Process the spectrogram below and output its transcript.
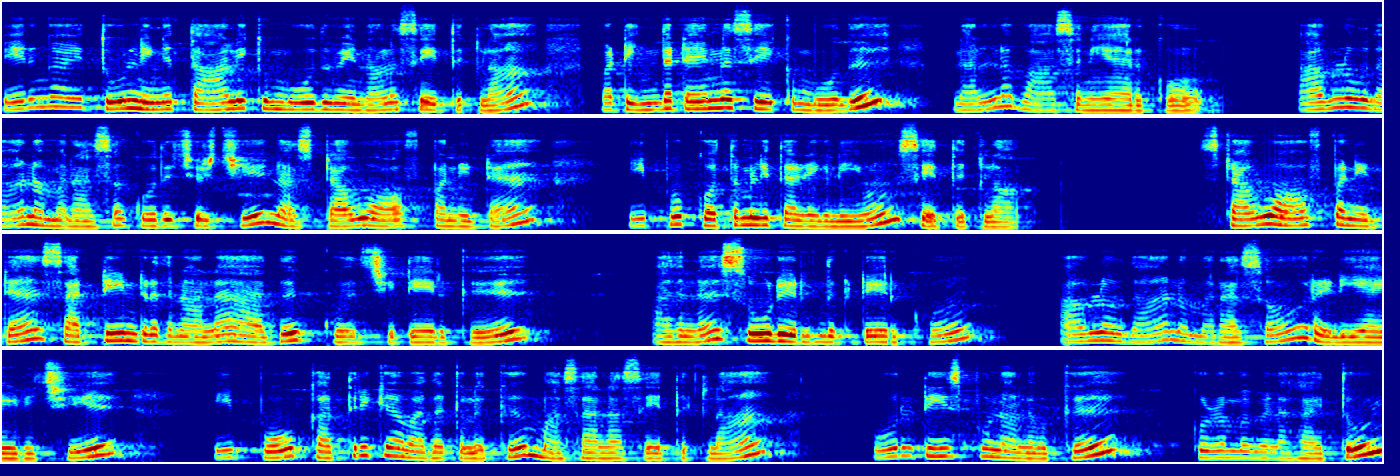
பெருங்காயத்தூள் நீங்கள் தாளிக்கும் போது வேணாலும் சேர்த்துக்கலாம். பட் இந்த டைமில் சேர்க்கும்போது நல்ல வாசனையாக இருக்கும். அவ்வளோதான் நம்ம ரசம் கொதிச்சிருச்சு. நான் ஸ்டவ் ஆஃப் பண்ணிட்டேன். இப்போது கொத்தமல்லி தழைகளையும் சேர்த்துக்கலாம். ஸ்டவ் ஆஃப் பண்ணிட்டேன். சட்டின்றதுனால அது கொதிச்சிட்டே இருக்குது அதில் சூடு இருந்துக்கிட்டே இருக்கும். அவ்வளோதான் நம்ம ரசம் ரெடி ஆயிடுச்சு. இப்போது கத்திரிக்காய் வதக்கலுக்கு மசாலா சேர்த்துக்கலாம். ஒரு டீஸ்பூன் அளவுக்கு குழம்பு மிளகாய்த்தூள்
